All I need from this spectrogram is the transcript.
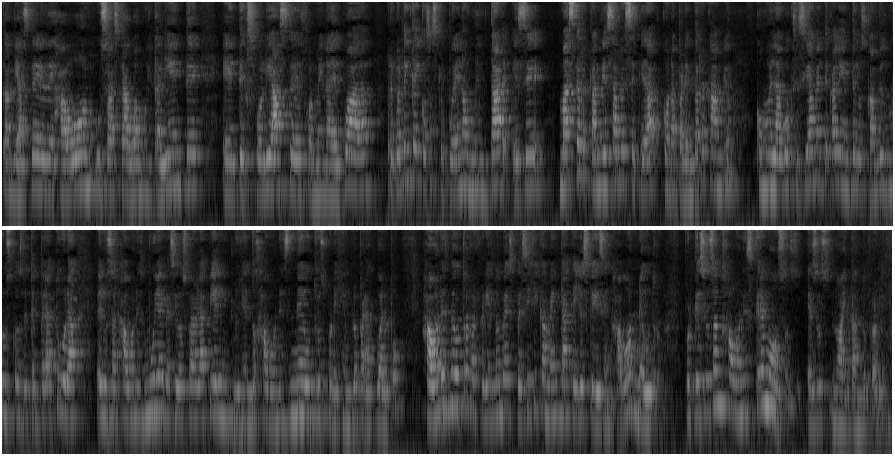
Cambiaste de jabón, usaste agua muy caliente, eh, te exfoliaste de forma inadecuada. Recuerden que hay cosas que pueden aumentar ese, más que recambio, esa resequedad con aparente recambio, como el agua excesivamente caliente, los cambios bruscos de temperatura, el usar jabones muy agresivos para la piel, incluyendo jabones neutros, por ejemplo, para cuerpo. Jabones neutros refiriéndome específicamente a aquellos que dicen jabón neutro, porque si usan jabones cremosos, esos no hay tanto problema.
